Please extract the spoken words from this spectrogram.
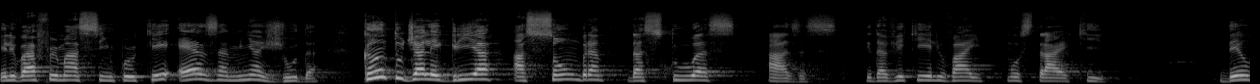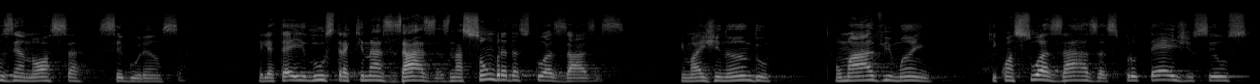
ele vai afirmar assim: Porque és a minha ajuda, canto de alegria à sombra das tuas asas. E Davi aqui ele vai mostrar que Deus é a nossa segurança. Ele até ilustra aqui nas asas, na sombra das tuas asas, imaginando uma ave mãe que com as suas asas protege os seus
